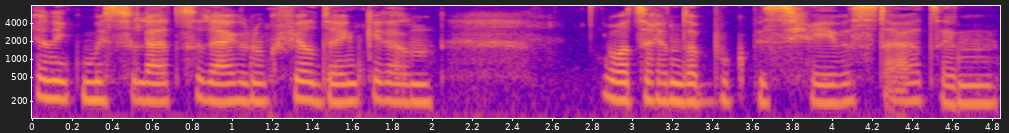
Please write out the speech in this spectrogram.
En ik moest de laatste dagen ook veel denken aan wat er in dat boek beschreven staat. En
